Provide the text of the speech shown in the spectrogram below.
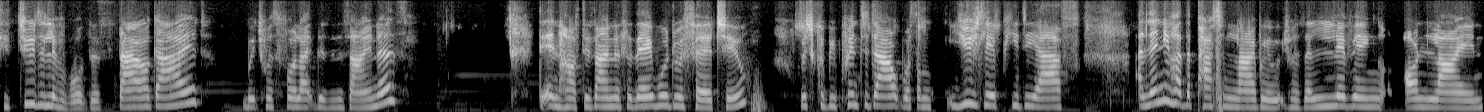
these two deliverables: the style guide, which was for like the designers, the in-house designers that they would refer to, which could be printed out, was on usually a PDF, and then you had the pattern library, which was a living online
